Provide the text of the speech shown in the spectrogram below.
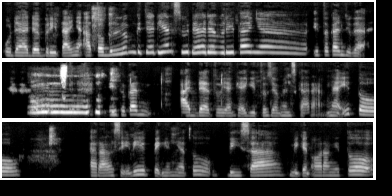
udah ada beritanya atau belum kejadian sudah ada beritanya. Itu kan juga itu kan ada tuh yang kayak gitu zaman sekarang. Nah, itu RLC ini pengennya tuh bisa bikin orang itu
